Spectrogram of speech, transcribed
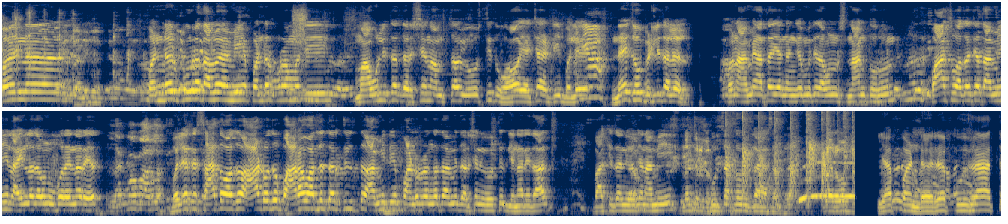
पण पंढरपुरात आलोय आम्ही. पंढरपुरामध्ये माऊलीचं दर्शन आमचं व्यवस्थित व्हावं याच्यासाठी भले नाही झोप भेटली चालेल. पण आम्ही आता या गंगेमध्ये जाऊन स्नान करून पाच वाजाच्यात आम्ही लाईनला जाऊन उभं राहणार आहेत. भले ते सात वाजो आठ वाजो बारा वाजले तर तर आम्ही ते पांडुरंगाचं आम्ही दर्शन व्यवस्थित घेणार आहेत आज. बाकीचं नियोजन आम्ही नंतर पुढचा करू काय असेल ते. या पंढरपुरात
